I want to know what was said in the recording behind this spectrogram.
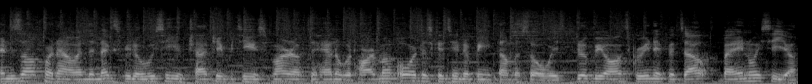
And that's all for now. In the next video, we'll see if ChatGPT is smart enough to handle with hard mode or just continue being dumb as always. It'll be on screen if it's out. But anyway, see ya.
